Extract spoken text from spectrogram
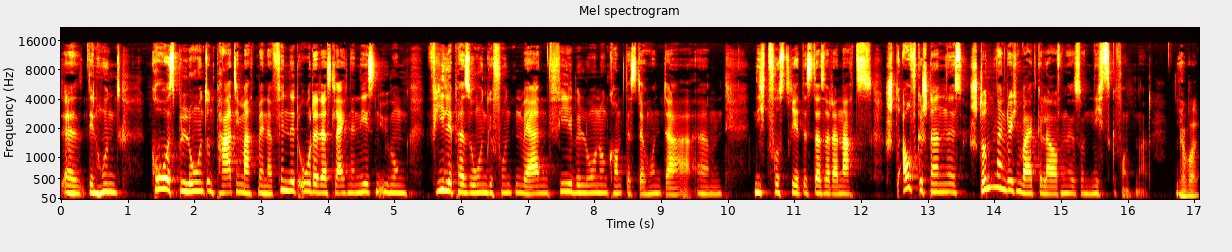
äh, den Hund groß belohnt und Party macht, wenn er findet, oder dass gleich in der nächsten Übung viele Personen gefunden werden, viel Belohnung kommt, dass der Hund da ähm, nicht frustriert ist, dass er da nachts aufgestanden ist, stundenlang durch den Wald gelaufen ist und nichts gefunden hat. Jawohl.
